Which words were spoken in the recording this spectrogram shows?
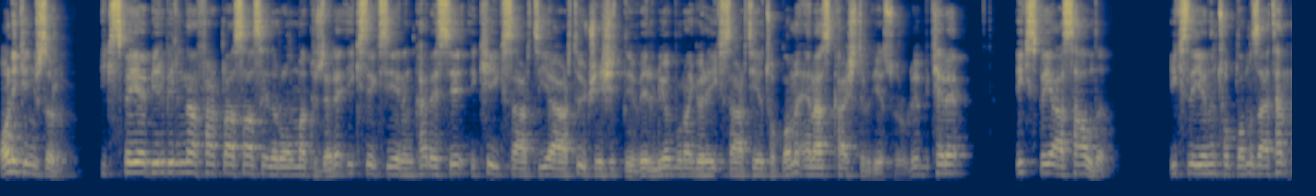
12. soru. X ve Y birbirinden farklı asal sayılar olmak üzere x eksi y'nin karesi 2x artı y artı 3 eşitliği veriliyor. Buna göre x artı y toplamı en az kaçtır diye soruluyor. Bir kere x ve y asaldı. X ile y'nin toplamı zaten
